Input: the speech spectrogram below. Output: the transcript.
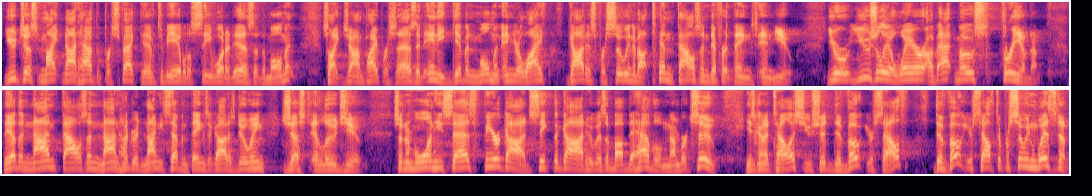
You just might not have the perspective to be able to see what it is at the moment. It's like John Piper says, at any given moment in your life, God is pursuing about 10,000 different things in you. You're usually aware of at most three of them. The other 9,997 things that God is doing just eludes you. So number one, he says, fear God, seek the God who is above the heaven. Number two, he's going to tell us you should devote yourself, devote yourself to pursuing wisdom.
